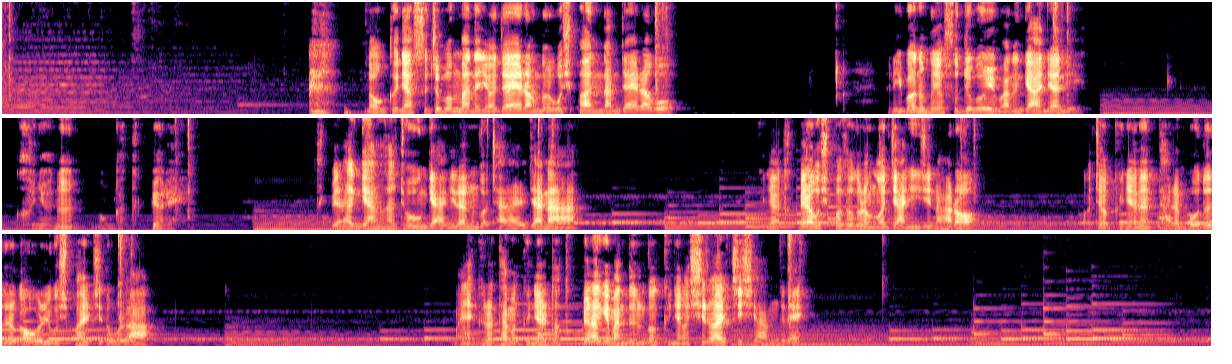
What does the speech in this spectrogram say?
넌 그냥 수줍음 많은 여자애랑 놀고 싶어하는 남자애라고. 리버는 그냥 수줍음이 많은 게 아니야 닉. 그녀는 뭔가 특별해. 특별한 게 항상 좋은 게 아니라는 거 잘 알잖아. 그냥 특별하고 싶어서 그런 건지 아닌지는 알아? 어쩌면 그녀는 다른 모드들과 어울리고 싶어 할지도 몰라 만약 그렇다면 그녀를 더 특별하게 만드는 건 그녀가 싫어할 짓이야 안 그래?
